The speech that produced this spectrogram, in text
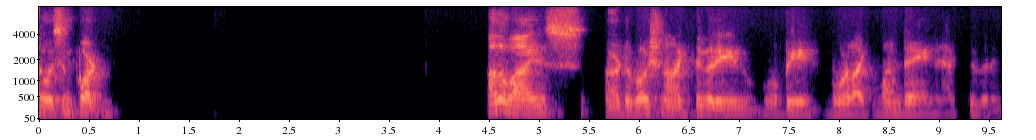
So it's important. Otherwise, our devotional activity will be more like mundane activity.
